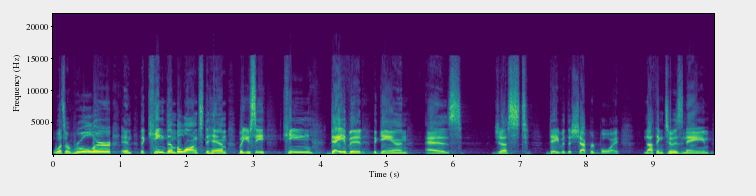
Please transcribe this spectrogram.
was a ruler and the kingdom belongs to him. But you see, King David began as just David the shepherd boy, nothing to his name.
